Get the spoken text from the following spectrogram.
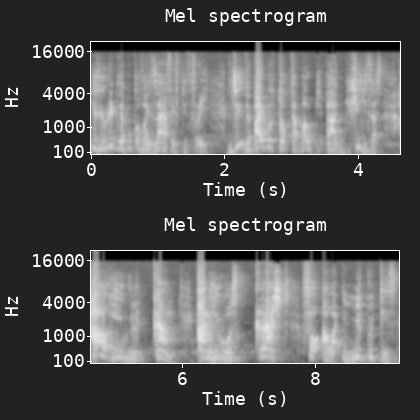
If you read the book of Isaiah 53, the Bible talks about uh, Jesus, how he will come and he was crushed for our iniquities,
